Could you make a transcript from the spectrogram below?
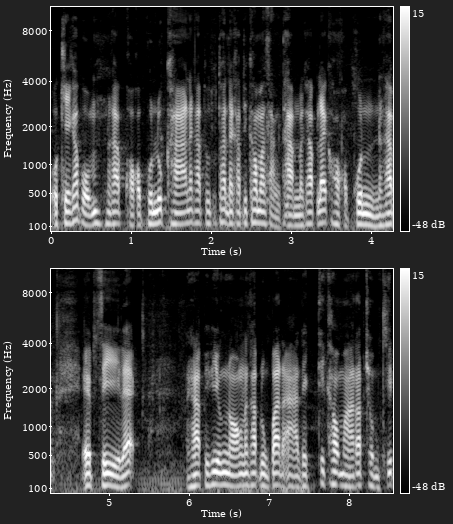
โอเคครับผมนะครับขอขอบคุณลูกค้านะครับทุกๆท่านนะครับที่เข้ามาสั่งทำนะครับ และขอขอบคุณนะครับ FC และนะครับพี่ๆน้องๆนะครับลุงป้าอาที่ที่เข้ามารับชมคลิป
